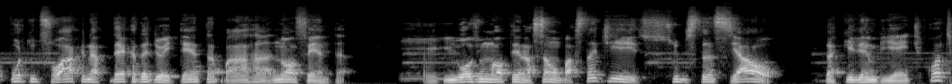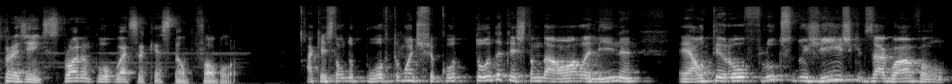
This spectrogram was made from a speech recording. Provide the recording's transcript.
O Porto de Suape na década de 80 barra 90. E houve uma alteração bastante substancial daquele ambiente. Conte para gente, explore um pouco essa questão, por favor a questão do porto modificou toda a questão da orla ali, né? É, alterou o fluxo dos rios que desaguavam,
